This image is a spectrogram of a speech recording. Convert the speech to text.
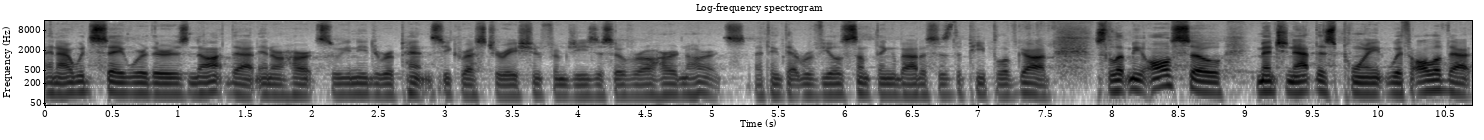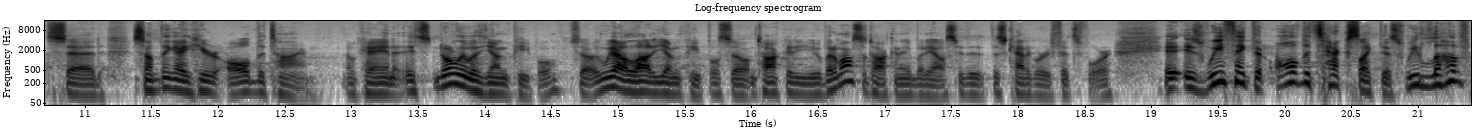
And I would say where there is not that in our hearts, we need to repent and seek restoration from Jesus over our hardened hearts. I think that reveals something about us as the people of God. So let me also mention at this point, with all of that said, something I hear all the time okay? And it's normally with young people. So we got a lot of young people, so I'm talking to you, but I'm also talking to anybody else who this category fits for. Is we think that all the texts like this, we love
